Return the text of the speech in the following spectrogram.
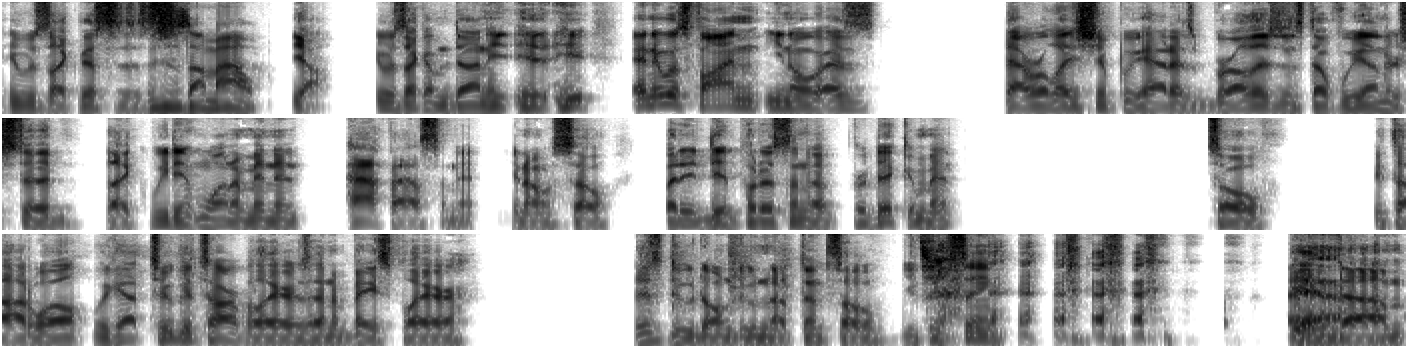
He was like, "This is." It's just I'm out. He was like, "I'm done." He, he he and it was fine. You know, as that relationship we had as brothers and stuff, we understood. Like we didn't want him in it half-assing it. You know, so but it did put us in a predicament. So we thought, well, we got two guitar players and a bass player. This dude don't do nothing, so you can sing. Yeah. And um,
